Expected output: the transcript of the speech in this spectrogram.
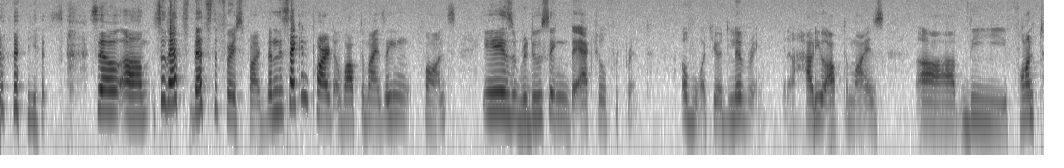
Okay, thank you. yes. So, um, so that's, that's the first part. Then the second part of optimizing fonts is reducing the actual footprint of what you're delivering. You know, how do you optimize uh, the font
